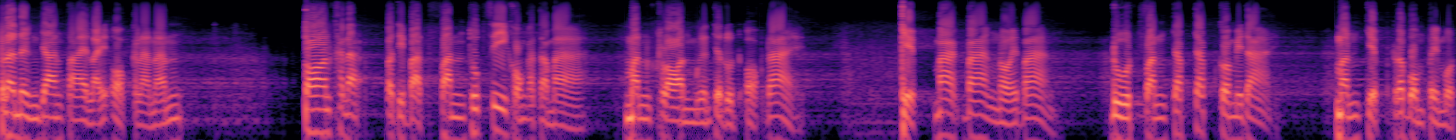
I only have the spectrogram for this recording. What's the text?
ประหนึ่งยางตายไหลออกกระนั้น ตอนขณะปฏิบัติฟันทุกซี่ของอาตมา มันคลอนเหมือนจะหลุดออกได้ เจ็บมากบ้างน้อยบ้าง ดูดฟันจับจับก็ไม่ได้ มันเจ็บระบมไปหมด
